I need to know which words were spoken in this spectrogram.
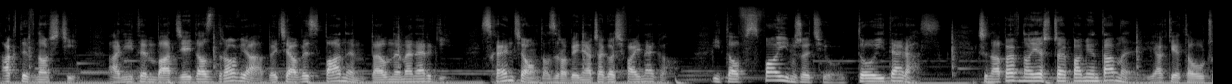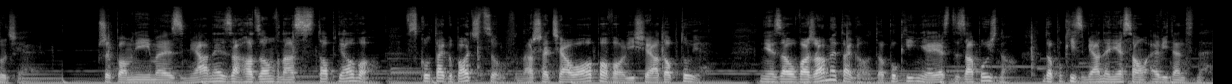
aktywności, ani tym bardziej do zdrowia, bycia wyspanym, pełnym energii, z chęcią do zrobienia czegoś fajnego. I to w swoim życiu, tu i teraz. Czy na pewno jeszcze pamiętamy, jakie to uczucie? Przypomnijmy, zmiany zachodzą w nas stopniowo. Wskutek bodźców nasze ciało powoli się adoptuje. Nie zauważamy tego, dopóki nie jest za późno, dopóki zmiany nie są ewidentne.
